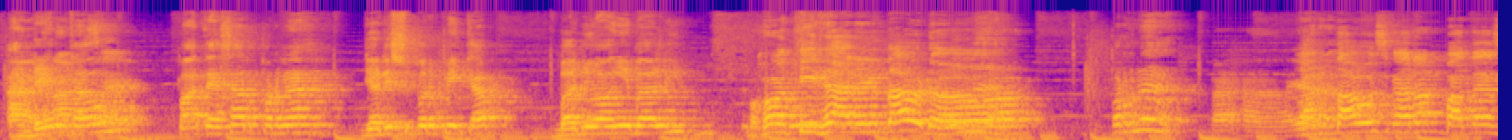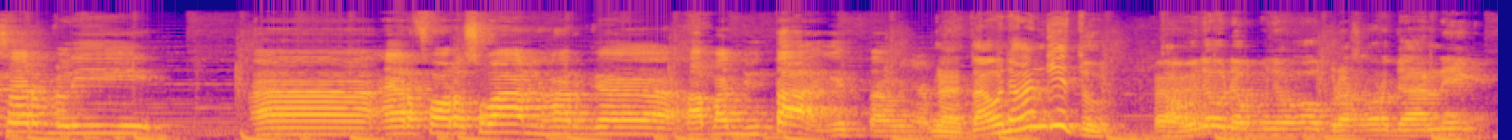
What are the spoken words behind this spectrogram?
Ada yang Kenapa tahu? Pak Tesar pernah jadi super pickup Banyuwangi Bali? Oh tidak ada yang tahu dong. Pernah. Pernah. Nah, yang tahu sekarang Pak Teser beli eh, Air Force One harga 8 juta gitu tahunya. Nah, tahunya kan gitu. Tahunya udah punya oh, beras organik,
